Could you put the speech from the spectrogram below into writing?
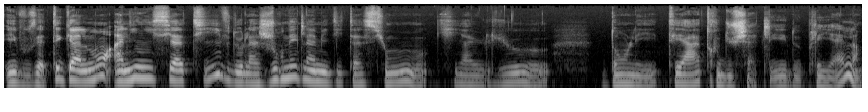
Et vous êtes également à l'initiative de la journée de la méditation qui a eu lieu euh, dans les théâtres du Châtelet de Pleyel.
